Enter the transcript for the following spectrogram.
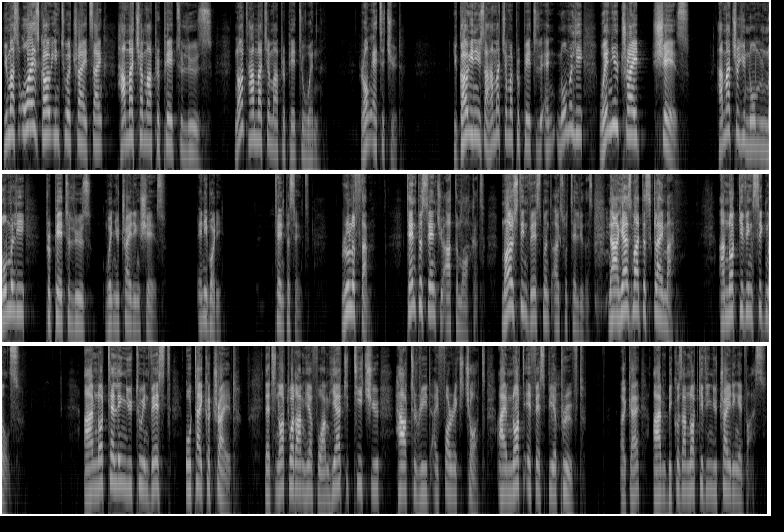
You must always go into a trade saying, How much am I prepared to lose? Not how much am I prepared to win. Wrong attitude. You go in and you say, How much am I prepared to lose? And normally, when you trade shares, how much are you norm- normally prepared to lose when you're trading shares? Anybody? 10%. Rule of thumb 10%, you're out the market. Most investment oaks will tell you this. Now, here's my disclaimer I'm not giving signals. I'm not telling you to invest or take a trade. That's not what I'm here for. I'm here to teach you how to read a forex chart. I am not FSB approved. Okay? I'm because I'm not giving you trading advice.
